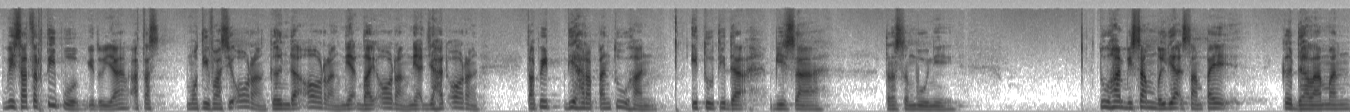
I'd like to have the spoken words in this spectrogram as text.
bisa tertipu gitu ya atas motivasi orang, kehendak orang, niat baik orang, niat jahat orang. Tapi di harapan Tuhan itu tidak bisa tersembunyi. Tuhan bisa melihat sampai kedalaman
